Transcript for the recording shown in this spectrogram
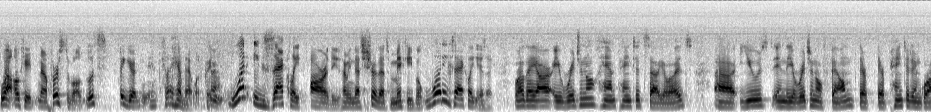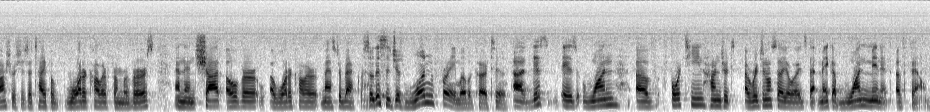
Well, okay, now first of all, let's figure, can I have that one? Great. What exactly are these? I mean, that's sure that's Mickey, but what exactly is it? Well, they are original hand-painted celluloids uh, used in the original film. They're, they're painted in gouache, which is a type of watercolor from reverse, and then shot over a watercolor master background. So this is just one frame of a cartoon? Uh, this is one of 1,400 original celluloids that make up one minute of film.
